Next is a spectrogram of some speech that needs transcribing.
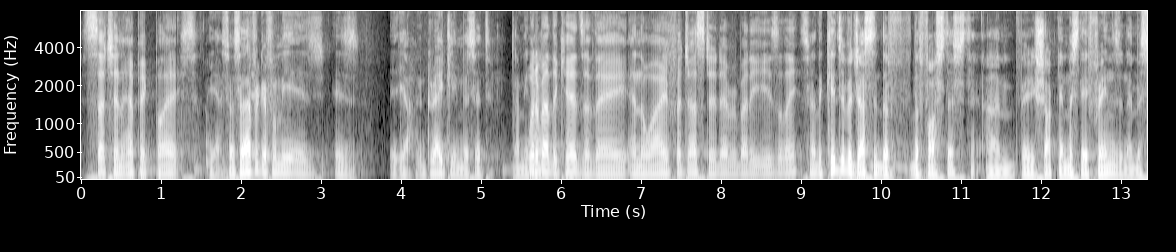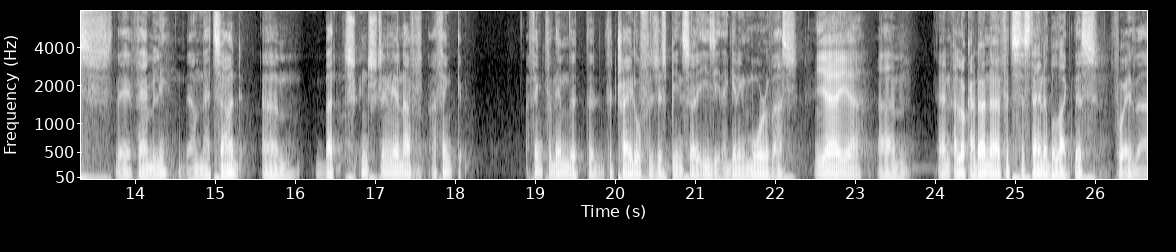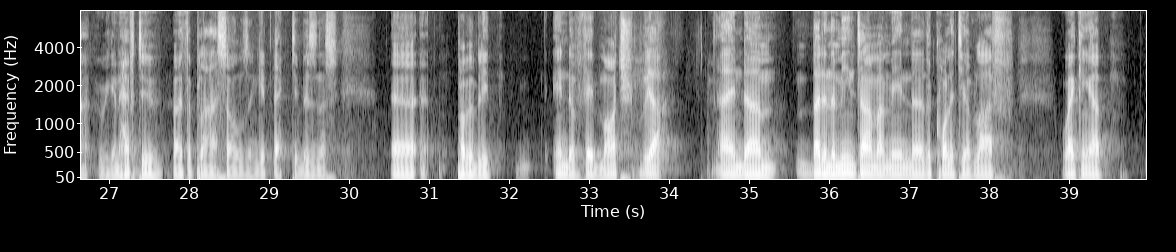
Such an epic place. Yeah. So South Africa for me is is yeah, greatly miss it. I mean, What I- about the kids? Have they and the wife adjusted everybody easily? So the kids have adjusted the f- the fastest. I'm very shocked. They miss their friends and they miss their family on that side. Um, but interestingly enough, I think I think for them that the, the trade off has just been so easy. They're getting more of us. Yeah, yeah. Um, and uh, look, I don't know if it's sustainable like this forever. We're going to have to both apply ourselves and get back to business. Uh, probably end of Feb March. Yeah. And um, but in the meantime, I mean the the quality of life, waking up.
